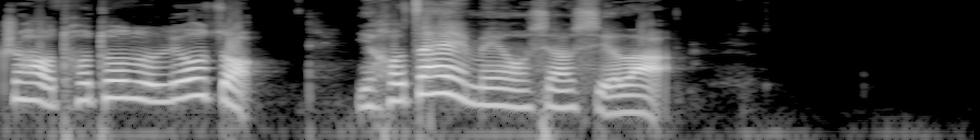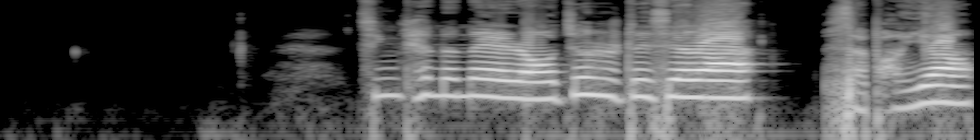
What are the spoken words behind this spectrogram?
只好偷偷的溜走，以后再也没有消息了。今天的内容就是这些啦，小朋友，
